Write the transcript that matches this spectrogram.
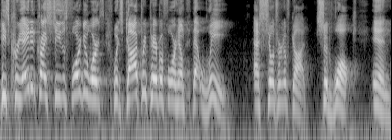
He's created Christ Jesus for good works, which God prepared before Him that we, as children of God, should walk in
